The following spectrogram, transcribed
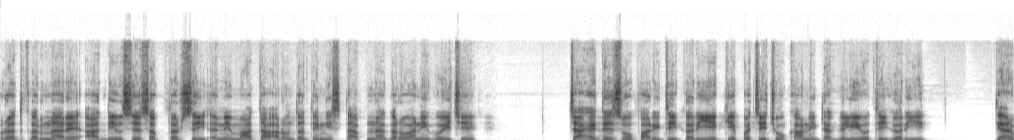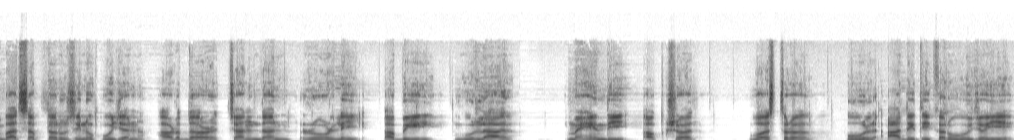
વ્રત કરનારે આ દિવસે સપ્તર્ષિ અને માતા અરુંધતીની સ્થાપના કરવાની હોય છે. ચાહે તે સોપારીથી કરીએ કે પછી ચોખાની ઢગલીઓથી કરીએ. ત્યારબાદ સપ્તઋષિનું પૂજન હળદર, ચંદન, રોલી, અબીલ, ગુલાલ મહેંદી અક્ષત વસ્ત્ર, ફૂલ આદિથી કરવું જોઈએ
